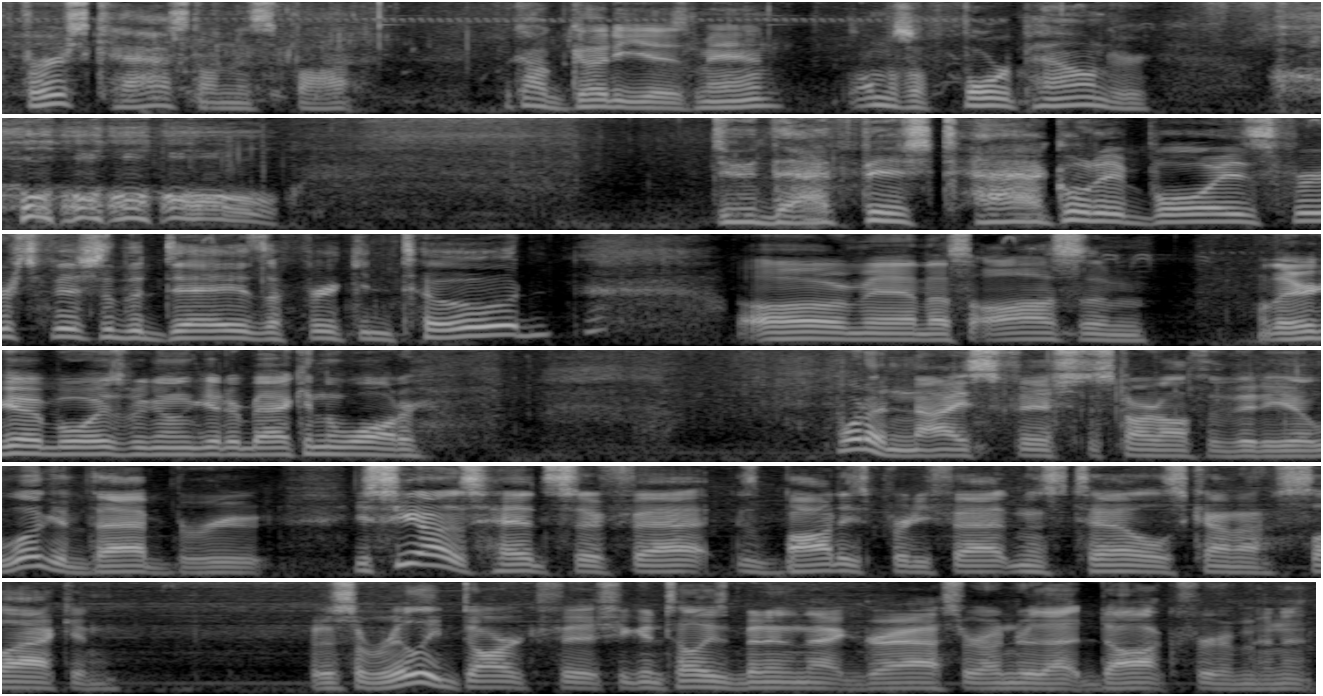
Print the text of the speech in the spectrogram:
First cast on this spot. Look how good he is, man. Almost a four pounder. Oh, dude, that fish tackled it, boys. First fish of the day is a freaking toad. Oh man, that's awesome. Well, there you go, boys. We're gonna get her back in the water. What a nice fish to start off the video. Look at that brute. You see how his head's so fat? His body's pretty fat and his tail is kind of slacking. But it's a really dark fish. You can tell he's been in that grass or under that dock for a minute.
